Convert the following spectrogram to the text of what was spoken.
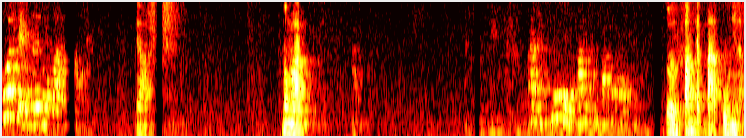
พูดเสร็จเลยว่าเดี๋ยวนงรักฟังผู้ฟังฟังเออ ฟังจากปากกูนี่แหละ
